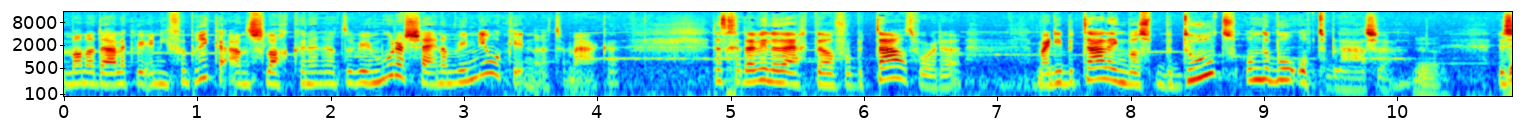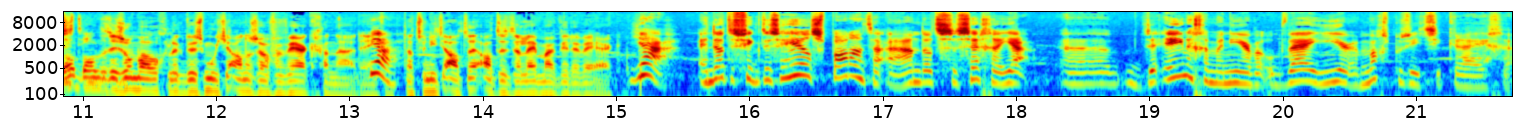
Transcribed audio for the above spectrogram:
mannen dadelijk weer in die fabrieken aan de slag kunnen. En dat er weer moeders zijn om weer nieuwe kinderen te maken. Dat, daar willen we eigenlijk wel voor betaald worden. Maar die betaling was bedoeld om de boel op te blazen. Ja. Dus want, het, het is onmogelijk, dus moet je anders over werk gaan nadenken. Dat we niet altijd, altijd alleen maar willen werken. Ja, en dat vind ik dus heel spannend aan. Dat ze zeggen, ja, uh, de enige manier waarop wij hier een machtspositie krijgen...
